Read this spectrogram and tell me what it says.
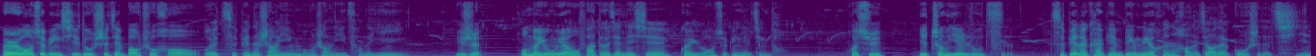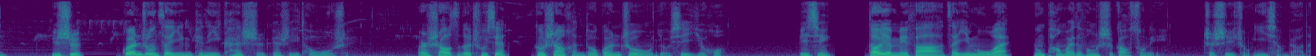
而王学兵吸毒事件爆出后，为此片的上映蒙上了一层的阴影。于是，我们永远无法得见那些关于王学兵的镜头。或许也正因如此，此片的开篇并没有很好的交代故事的起因。于是，观众在影片的一开始便是一头雾水。而勺子的出现，更是让很多观众有些疑惑。毕竟，导演没法在银幕外用旁白的方式告诉你，这是一种意象表达。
